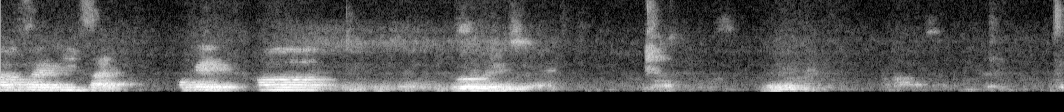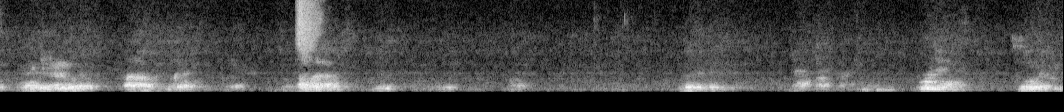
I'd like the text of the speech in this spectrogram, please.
outside, inside. Okay, uh you for stopping, I also do that. So, don't, don't, don't do that in mistake. Don't do that. This way, so, in mistake, it's not all.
